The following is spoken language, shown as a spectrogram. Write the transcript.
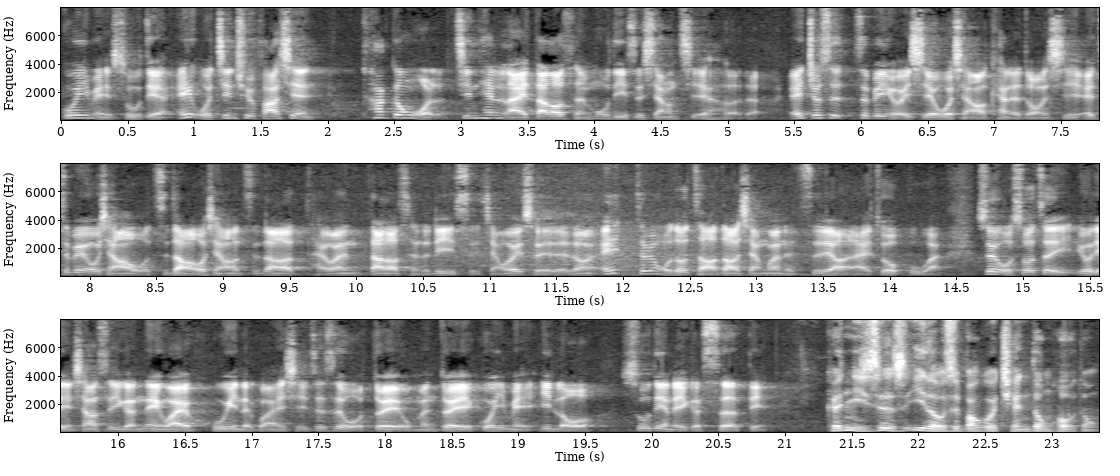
郭一美书店，哎，我进去发现它跟我今天来大稻埕的目的是相结合的。哎，就是这边有一些我想要看的东西，哎，这边我想要我知道，我想要知道台湾大稻城的历史、蒋渭水的东西，哎，这边我都找到相关的资料来做补完。所以我说这有点像是一个内外呼应的关系，这是我对我们对郭一美一楼书店的一个设定。可是你这是一楼是包括前栋后栋？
